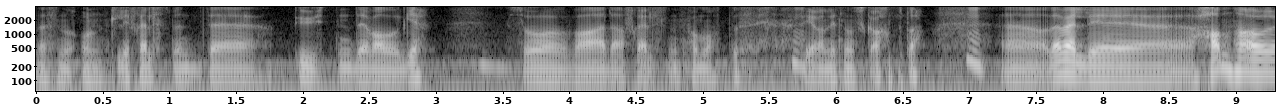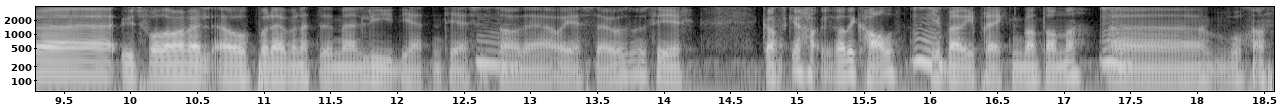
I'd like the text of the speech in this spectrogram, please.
nesten ordentlig frelst, men det, uten det valget så hva er da frelsen, på en måte, sier han litt sånn skarpt, da. Mm. Eh, og det er veldig eh, Han har uh, utfordra meg veldig uh, på det med dette med lydigheten til Jesus, da, og, det, og Jesus er jo, som du sier, ganske radikal Mm. i Bergpreken, blant annet. Mm. eh, hvor han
